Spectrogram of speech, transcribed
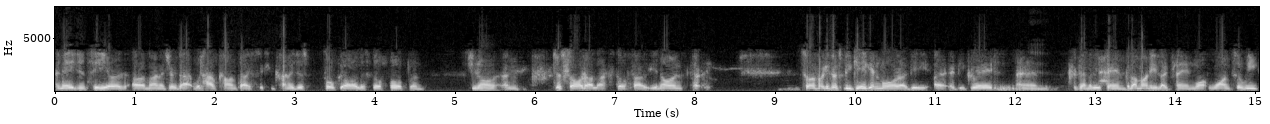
an agency or, or a manager that would have contacts that can kind of just book all this stuff up and you know and just sort all that stuff out, you know. And so if I could just be gigging more, I'd be uh, it'd be great. And because then I'd be playing, but I'm only like playing what, once a week,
